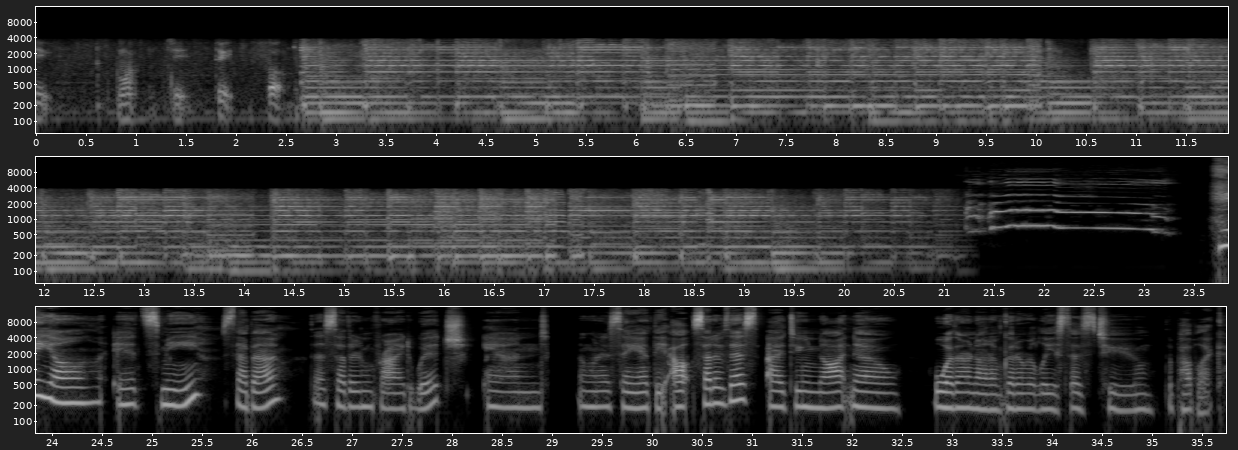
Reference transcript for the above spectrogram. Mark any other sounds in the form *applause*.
two, one, two, three, four. Hey y'all, it's me, Seba, the Southern Fried Witch, and I want to say at the outset of this, I do not know whether or not I'm going to release this to the public.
